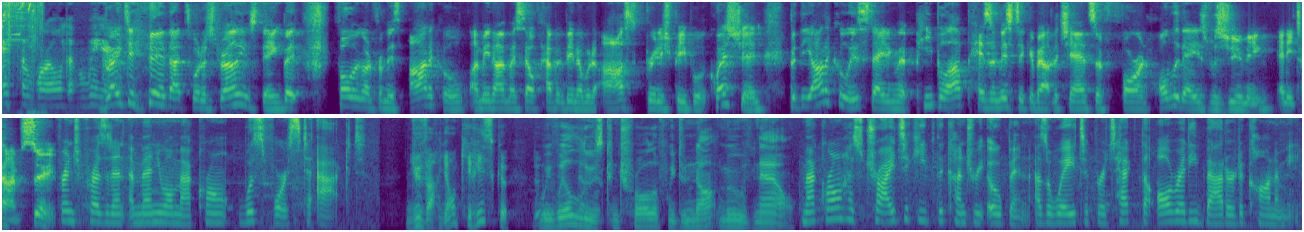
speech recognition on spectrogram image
It's a world of weird. Great to hear that's what Australians think. But following on from this article, I mean, I myself haven't been able to ask British people a question, but the article is stating that people are pessimistic about the chance of foreign holidays resuming anytime soon. French President Emmanuel Macron was forced to act. Du variant qui risque we will lose control if we do not move now. Macron has tried to keep the country open as a way to protect the already battered economy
